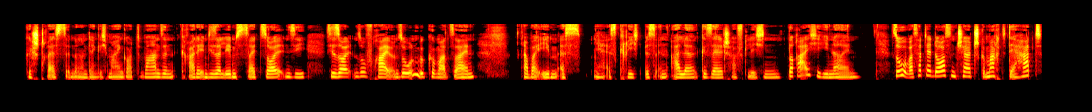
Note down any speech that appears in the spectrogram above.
gestresst sind. Und dann denke ich, mein Gott, Wahnsinn. Gerade in dieser Lebenszeit sollten sie, sie sollten so frei und so unbekümmert sein. Aber eben es ja, es kriecht bis in alle gesellschaftlichen Bereiche hinein. So, was hat der Dawson Church gemacht? Der hat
